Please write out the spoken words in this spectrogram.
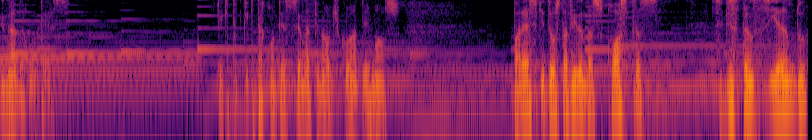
e nada acontece. O que está acontecendo afinal de contas, irmãos? Parece que Deus está virando as costas, se distanciando,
